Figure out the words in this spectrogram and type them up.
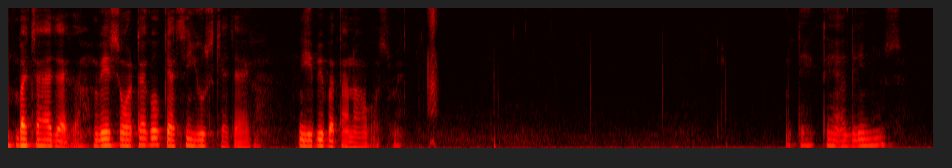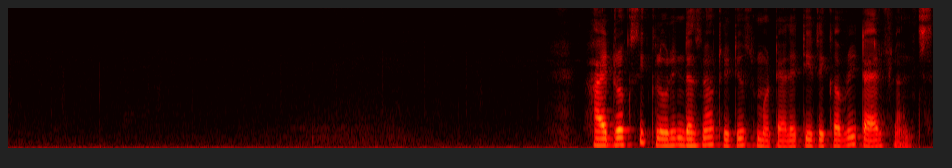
बचाया जाएगा वेस्ट वाटर को कैसे यूज़ किया जाएगा, ये भी बताना होगा उसमें। देखते हैं अगली news hydroxychloroquine does not reduce mortality recovery trial finds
